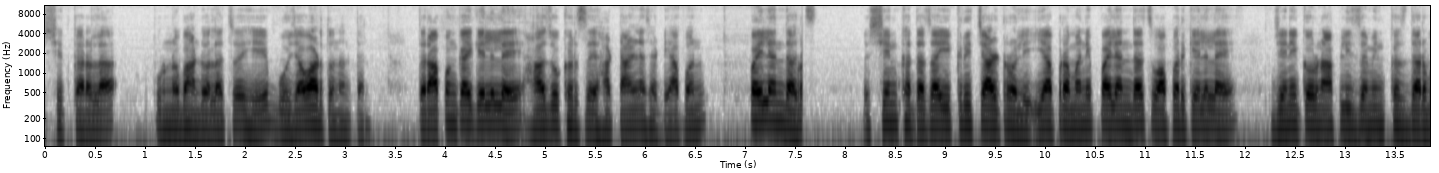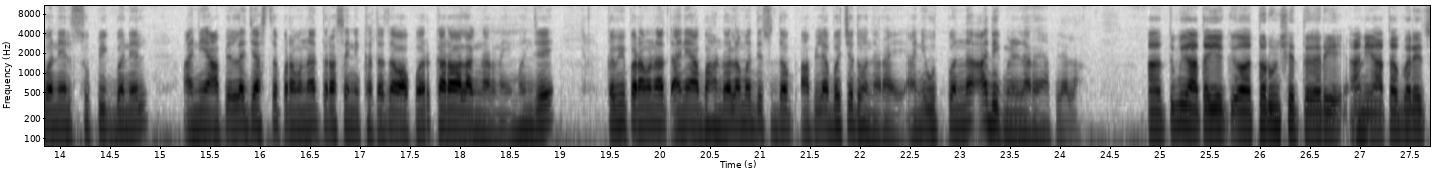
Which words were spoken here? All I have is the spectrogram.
शेतकऱ्याला पूर्ण भांडवलाचं हे बोजा वाढतो नंतर. तर आपण काय केलेलं आहे हा जो खर्च आहे हा टाळण्यासाठी आपण पहिल्यांदाच शेणखताचा एकरी चार ट्रॉली याप्रमाणे पहिल्यांदाच वापर केलेला आहे. जेणेकरून आपली जमीन कसदार बनेल सुपीक बनेल आणि आपल्याला जास्त प्रमाणात रासायनिक खताचा वापर करावा लागणार नाही. म्हणजे कमी प्रमाणात आणि भांडवलामध्ये सुद्धा आपल्या बचत होणार आहे आणि उत्पन्न अधिक मिळणार आहे आपल्याला. तुम्ही आता एक तरुण शेतकरी आणि आता बरेच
